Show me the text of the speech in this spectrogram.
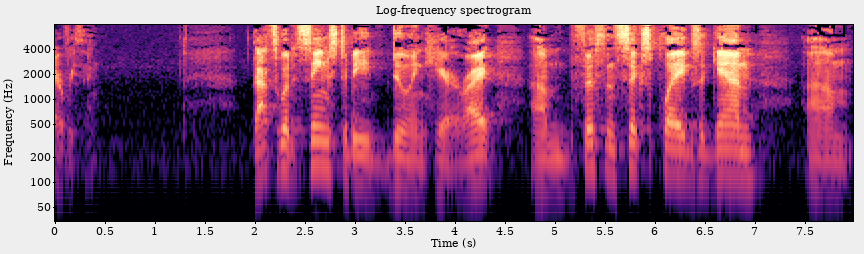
everything. That's what it seems to be doing here, right? Um, the fifth and sixth plagues, again, um,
